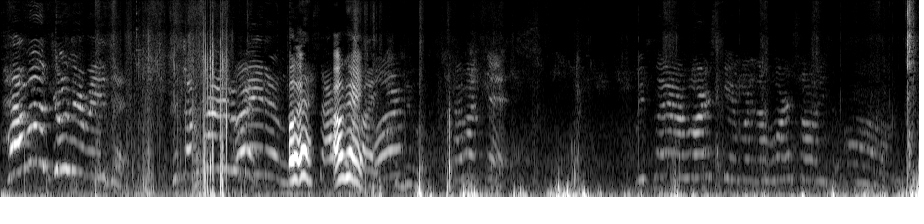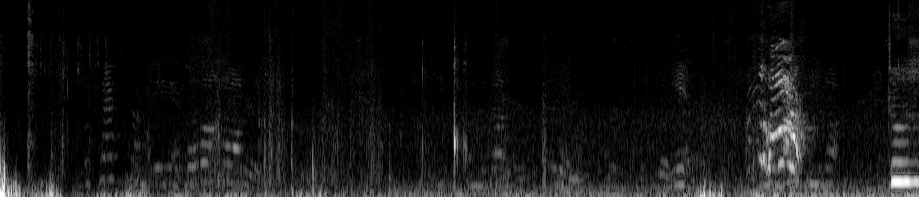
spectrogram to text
How about Junior made? Because I'm trying to raid him. Okay, okay. Sacrifice. Or, how about this? We play our horse game where the horse always um, attacks something and the little daughter. There's a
